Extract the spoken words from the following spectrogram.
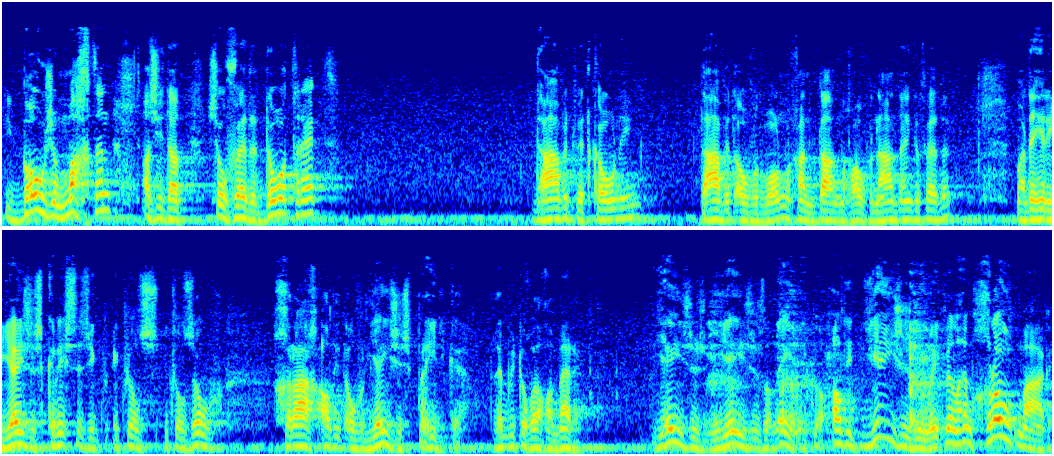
Die boze machten, als je dat zo verder doortrekt. David werd koning. David overwon. We gaan daar nog over nadenken verder. Maar de Heer Jezus Christus, ik, ik, wil, ik wil zo graag altijd over Jezus prediken. Dat heb u toch wel gemerkt. Jezus en Jezus alleen. Ik wil altijd Jezus noemen. Ik wil hem groot maken.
